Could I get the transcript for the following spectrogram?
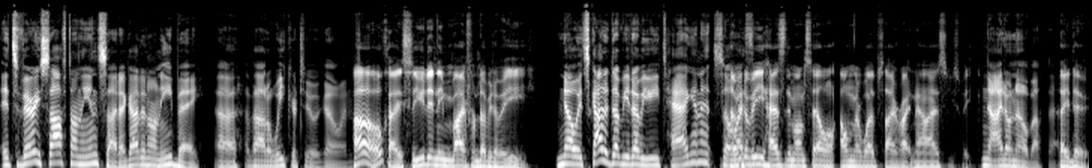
it's very soft on the inside. I got it on eBay uh, about a week or two ago, and Oh, okay. So you didn't even buy it from WWE. no, it's got a WWE tag in it. So I WWE has them on sale on their website right now as you speak. no, I don't know about that. They do.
